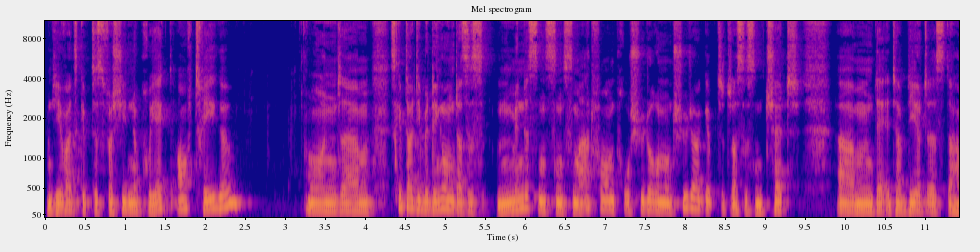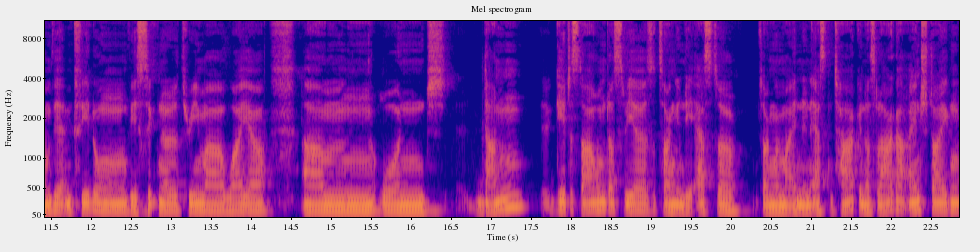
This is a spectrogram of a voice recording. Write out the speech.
Und jeweils gibt es verschiedene Projektaufträge, und ähm, es gibt halt die Bedingung, dass es mindestens ein Smartphone pro Schülerin und Schüler gibt, dass es ein Chat, ähm, der etabliert ist. Da haben wir Empfehlungen wie Signal, Threema, Wire. Ähm, und dann geht es darum, dass wir sozusagen in die erste sagen wir mal, in den ersten Tag in das Lager einsteigen.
